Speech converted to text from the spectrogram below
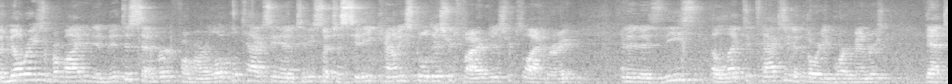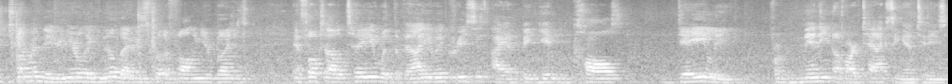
The mill rates are provided in mid-December from our local taxing entities such as city, county, school district, fire districts, library, and it is these elected taxing authority board members that determine the yearly mill levies for the following year budgets. And folks, I will tell you, with the value increases, I have been getting calls daily from many of our taxing entities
